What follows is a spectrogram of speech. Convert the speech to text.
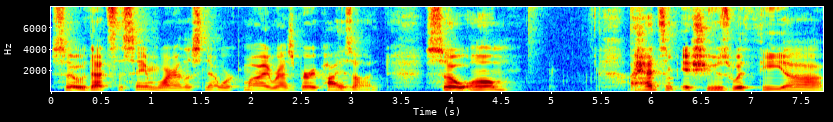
So that's the same wireless network my Raspberry Pi is on. So um, I had some issues with the uh,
